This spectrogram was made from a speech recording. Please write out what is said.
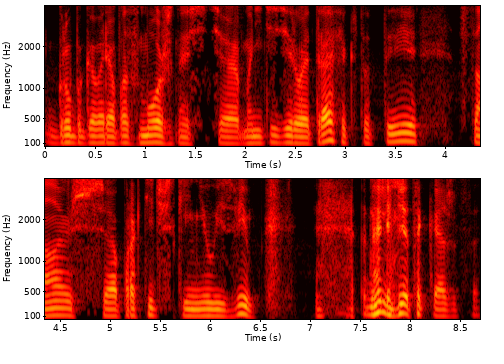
грубо говоря, возможность э, монетизировать трафик, то ты становишься практически неуязвим. Ну, или мне так кажется.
